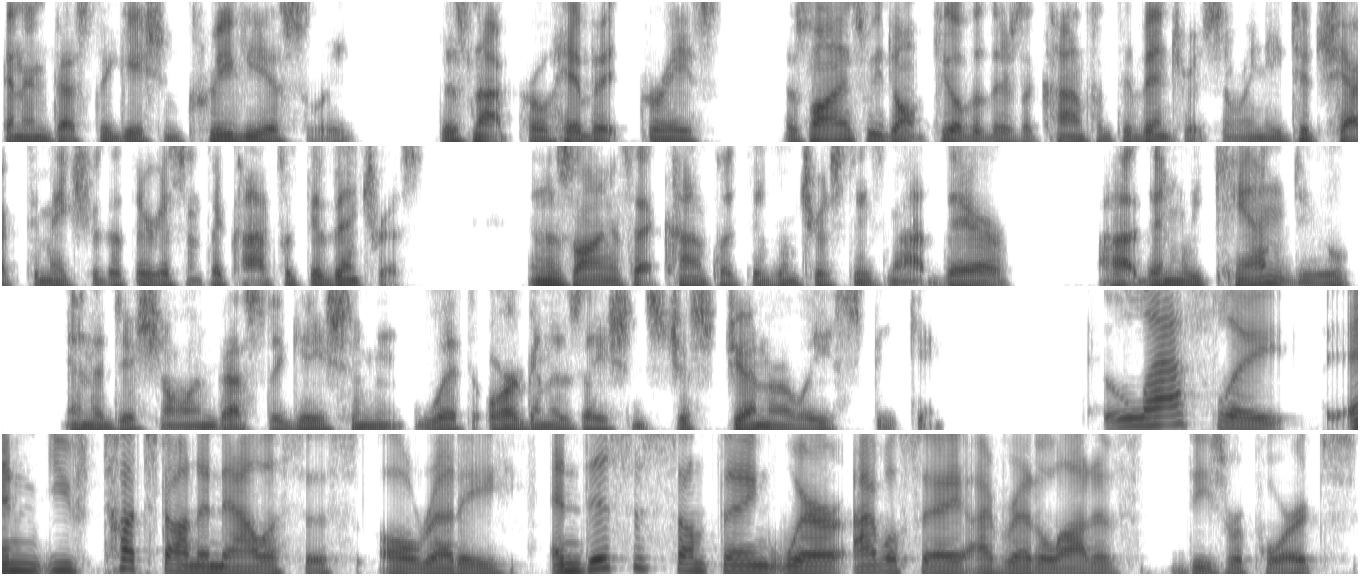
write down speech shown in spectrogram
an investigation previously does not prohibit Grace as long as we don't feel that there's a conflict of interest. And we need to check to make sure that there isn't a conflict of interest. And as long as that conflict of interest is not there, uh, then we can do an additional investigation with organizations, just generally speaking. Lastly, and you've touched on analysis already, and this is something where I will say I've read a lot of these reports.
